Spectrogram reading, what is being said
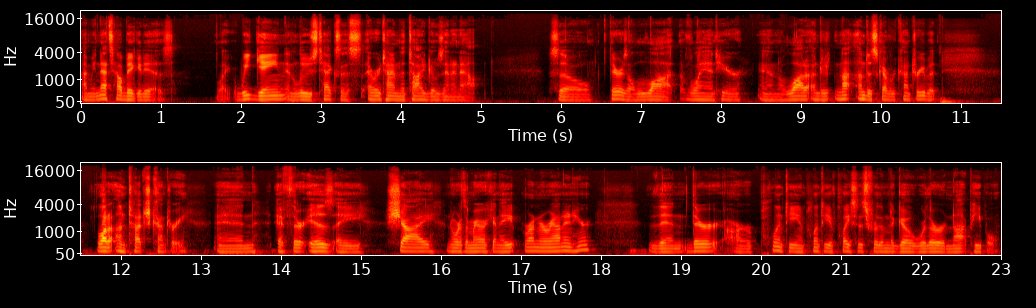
I mean, that's how big it is. Like we gain and lose Texas every time the tide goes in and out. So there is a lot of land here and a lot of under, not undiscovered country, but a lot of untouched country. And if there is a shy North American ape running around in here, then there are plenty and plenty of places for them to go where there are not people.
